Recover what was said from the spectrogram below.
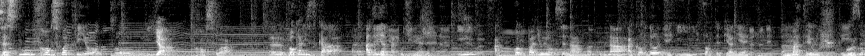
Zespół François Trio to ja, François, e, wokalistka e, Adrianna Kućmierz i akompaniujący nam na akordeonie i fortepianie Mateusz Gurgut.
